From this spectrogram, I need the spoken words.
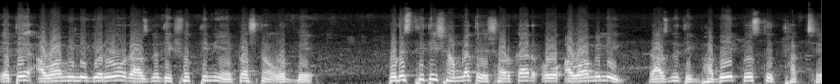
এতে আওয়ামী লীগেরও রাজনৈতিক শক্তি নিয়ে প্রশ্ন উঠবে। পরিস্থিতি সামলাতে সরকার ও আওয়ামী লীগ রাজনৈতিকভাবে প্রস্তুত থাকছে।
